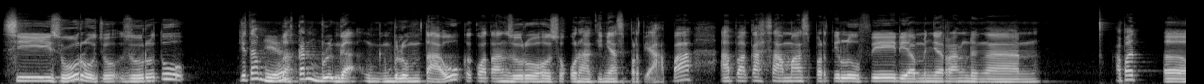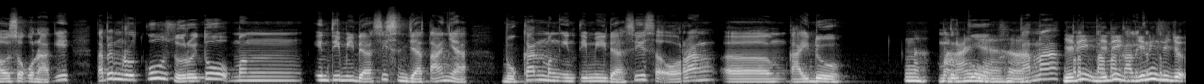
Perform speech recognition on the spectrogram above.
si Zoro, Cuk. Zoro tuh kita Iya. bahkan bel- nggak belum tahu kekuatan Zoro Hosoku Hakinya seperti apa. Apakah sama seperti Luffy dia menyerang dengan apa eh, Hosoku Haki? Tapi menurutku Zoro itu mengintimidasi senjatanya, bukan mengintimidasi seorang em, Kaido. Nah, Menurutku. makanya. Karena jadi pertama jadi kali gini sih, Cuk.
